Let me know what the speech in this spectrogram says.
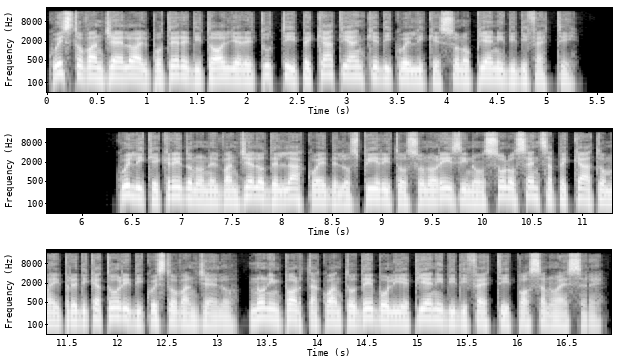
Questo Vangelo ha il potere di togliere tutti i peccati anche di quelli che sono pieni di difetti. Quelli che credono nel Vangelo dell'acqua e dello Spirito sono resi non solo senza peccato ma i predicatori di questo Vangelo, non importa quanto deboli e pieni di difetti possano essere.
